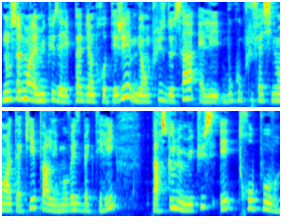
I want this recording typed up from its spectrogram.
Non seulement la muqueuse elle est pas bien protégée, mais en plus de ça, elle est beaucoup plus facilement attaquée par les mauvaises bactéries parce que le mucus est trop pauvre.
